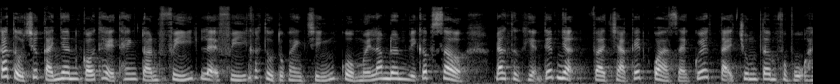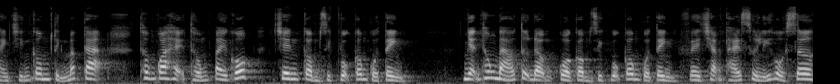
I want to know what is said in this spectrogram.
Các tổ chức cá nhân có thể thanh toán phí, lệ phí các thủ tục hành chính của 15 đơn vị cấp sở đang thực hiện tiếp nhận và trả kết quả giải quyết tại Trung tâm Phục vụ Hành chính công tỉnh Bắc Cạn thông qua hệ thống paygop trên cổng dịch vụ công của tỉnh nhận thông báo tự động của Cổng Dịch vụ Công của tỉnh về trạng thái xử lý hồ sơ,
